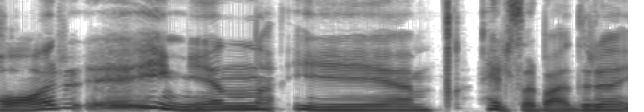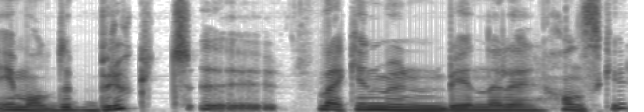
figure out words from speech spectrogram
har ingen i helsearbeidere i Molde brukt verken munnbind eller hansker?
